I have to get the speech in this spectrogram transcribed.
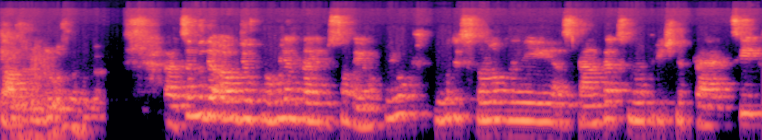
Так. Е, Це буде аудіопрогулянка. І Будуть встановлені стенди ексонометричних проекцій,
